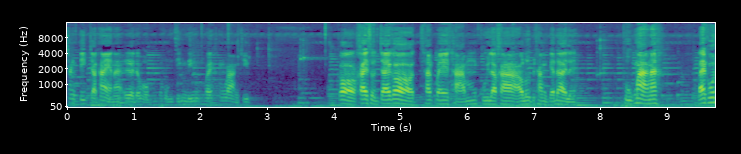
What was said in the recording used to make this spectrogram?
ช่างติ๊กจัดให้นะเออเดี๋ยวผมเดี๋ยวผมทิ้งลิงก์ไว้ข้างล่างคลิป ก็ใครสนใจก็ทักไปถามคุยราคาเอารถไปทำแกได้เลย ถูกมากนะ หลายคน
